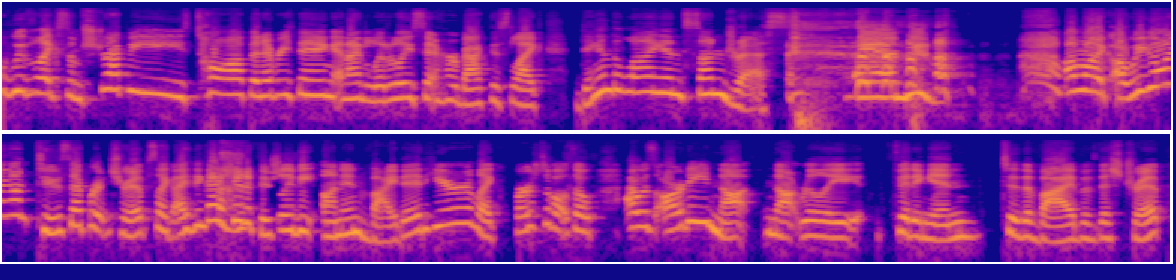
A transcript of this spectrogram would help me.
with like some strappy top and everything. And I literally sent her back this like dandelion sundress. and I'm like, are we going on two separate trips? Like, I think I should officially be uninvited here. Like, first of all, so I was already not not really fitting in to the vibe of this trip.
